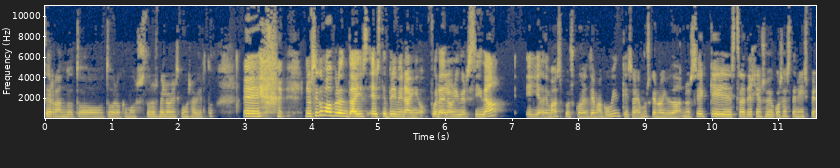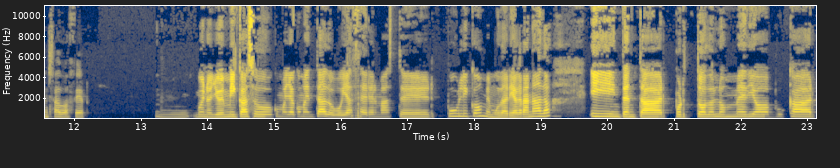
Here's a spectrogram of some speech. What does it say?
cerrando todo, todo lo que hemos, todos los melones que hemos abierto. Eh, no sé cómo afrontáis este primer año fuera de la universidad y además pues con el tema COVID que sabemos que no ayuda. No sé qué estrategias o qué cosas tenéis pensado hacer. Mm, bueno, yo en mi caso, como ya he comentado, voy a hacer el máster público, me mudaré a Granada e intentar por todos los medios buscar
